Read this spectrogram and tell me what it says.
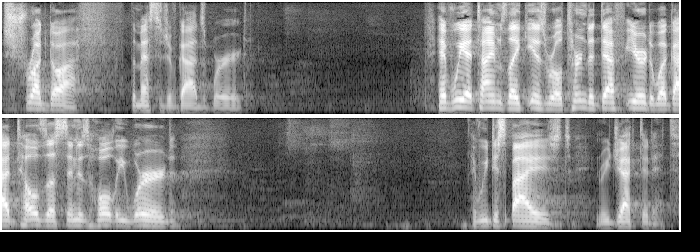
shrugged off the message of God's word? Have we, at times, like Israel, turned a deaf ear to what God tells us in His holy word? Have we despised and rejected it?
